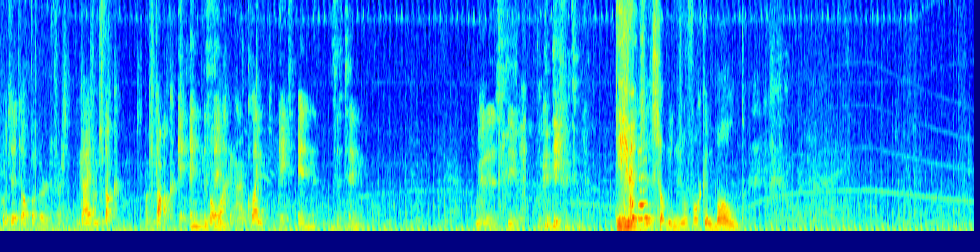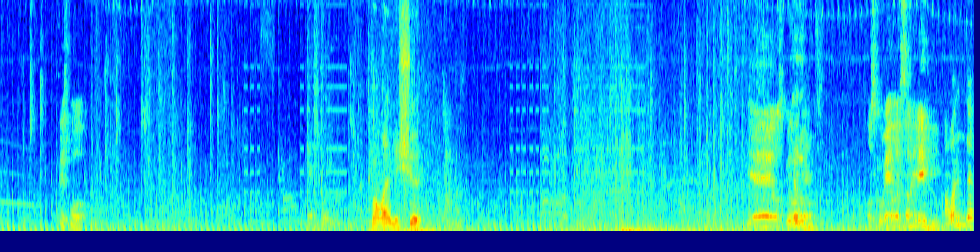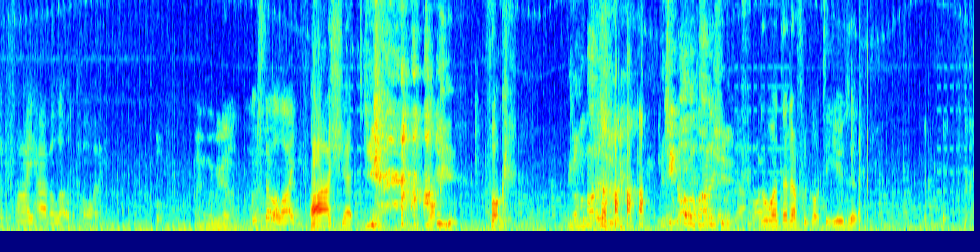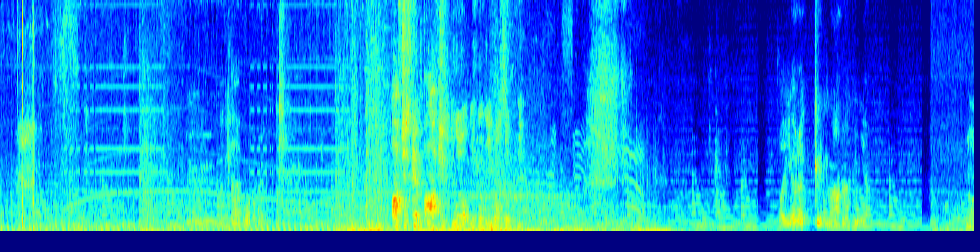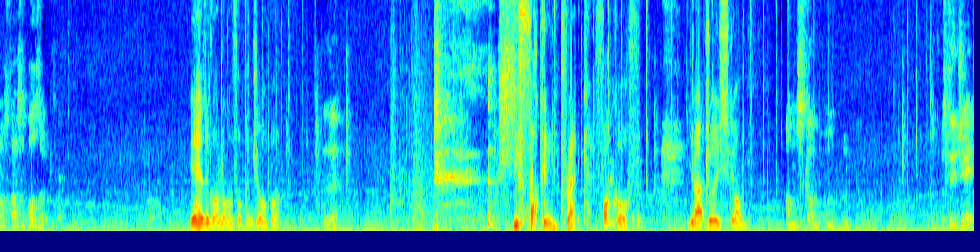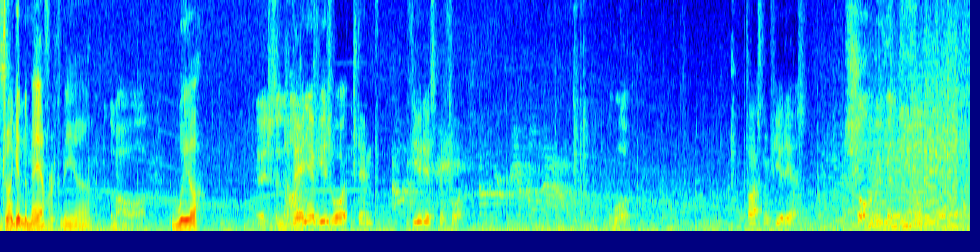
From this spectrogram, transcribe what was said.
Go to the top of her first. Guys, I'm stuck. I'm stuck. Get in the I'm not thing. working. I can't climb. Get in the thing. Where is David? Look at David. David, stop being so fucking bald. Guess what? Guess what Not letting me shoot. Yeah, let's go. Let's go LSIA. I wonder if I have a little toy. Hang on, where we going? I'm still alive. you Ah shit. Fuck. Fuck. you don't have a parachute? Did you not have a parachute? No, I did. I forgot to use it. I've just come, I've just blew up the bloody muzzle. Well, you're a good man, aren't you? No, that's, that's a buzzer. Yeah, they got another fucking chopper. Is it? You fucking prick. Fuck off. You're actually scum. I'm a scum. man. Let's do I'm jets. trying to get in the Maverick, man. No matter what. Where? Uh, just in the Have any of you watched um, Furious before? What? Fast and Furious. Shot with Vin Diesel.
